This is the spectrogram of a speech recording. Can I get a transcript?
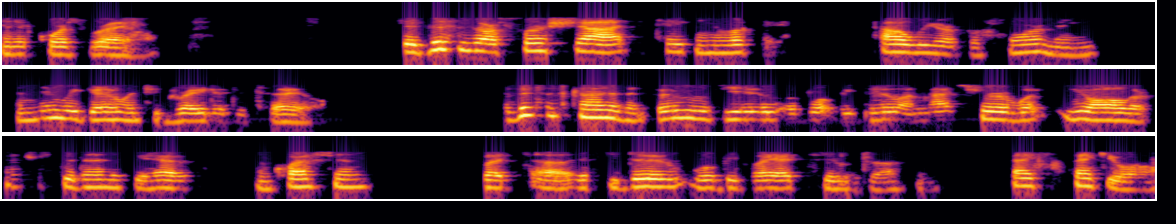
And of course, rail. So this is our first shot taking a look at how we are performing and then we go into greater detail. This is kind of an overview of what we do. I'm not sure what you all are interested in if you have some questions, but uh, if you do, we'll be glad to address them. Thank, thank you all.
